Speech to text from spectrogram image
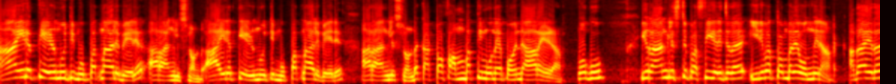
ആയിരത്തി എഴുന്നൂറ്റി മുപ്പത്തിനാല് പേര് ആ റാങ്ക് ലിസ്റ്റിലുണ്ട് ആയിരത്തി എഴുന്നൂറ്റി മുപ്പത്തിനാല് പേര് ആ റാങ്ക് ലിസ്റ്റിലുണ്ട് കട്ട് ഓഫ് അമ്പത്തി മൂന്ന് പോയിന്റ് ആറ് ഏഴാണ് നോക്കൂ. ഈ റാങ്ക് ലിസ്റ്റ് പ്രസിദ്ധീകരിച്ചത് ഇരുപത്തി ഒമ്പത് ഒന്നിനാണ്. അതായത്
